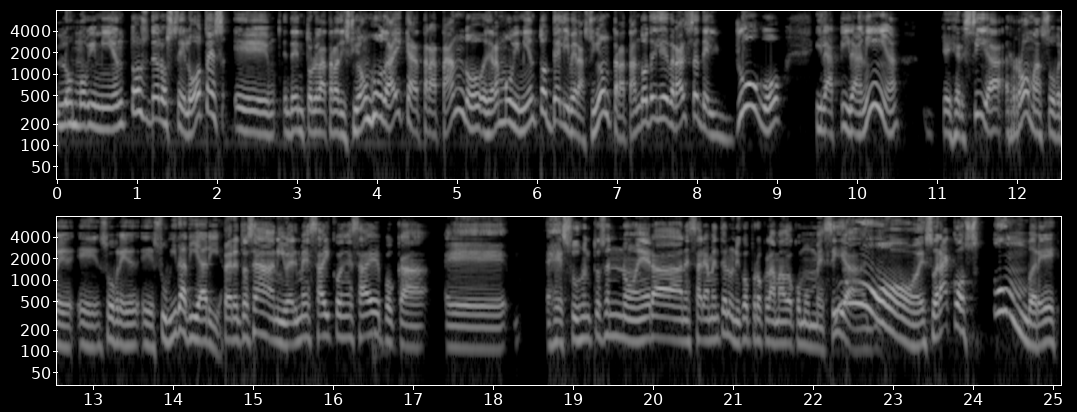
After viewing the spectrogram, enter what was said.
los movimientos de los celotes eh, dentro de la tradición judaica, tratando, eran movimientos de liberación, tratando de liberarse del yugo y la tiranía que ejercía Roma sobre, eh, sobre eh, su vida diaria. Pero entonces a nivel mesaico en esa época, eh, Jesús entonces no era necesariamente el único proclamado como un Mesías. No, eso era costumbre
